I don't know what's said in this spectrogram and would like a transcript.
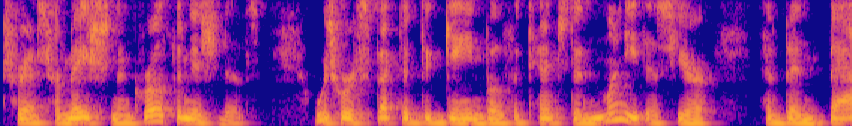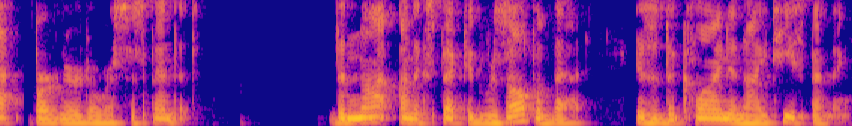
Transformation and growth initiatives, which were expected to gain both attention and money this year, have been backburnered or suspended. The not unexpected result of that is a decline in IT spending.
